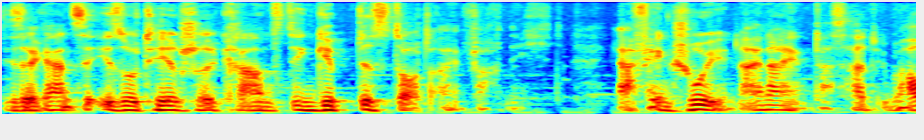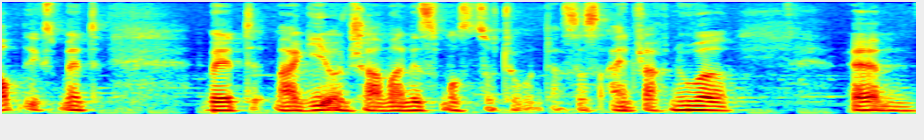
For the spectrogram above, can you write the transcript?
dieser ganze esoterische Krams, den gibt es dort einfach nicht. Ja, Feng Shui, nein, nein, das hat überhaupt nichts mit mit Magie und Schamanismus zu tun. Das ist einfach nur ähm,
